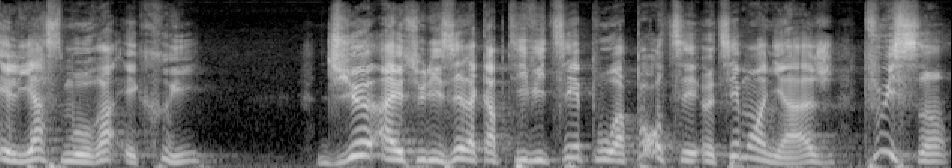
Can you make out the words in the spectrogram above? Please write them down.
Elias Mora écrit Dieu a utilisé la captivité pour apporter un témoignage puissant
